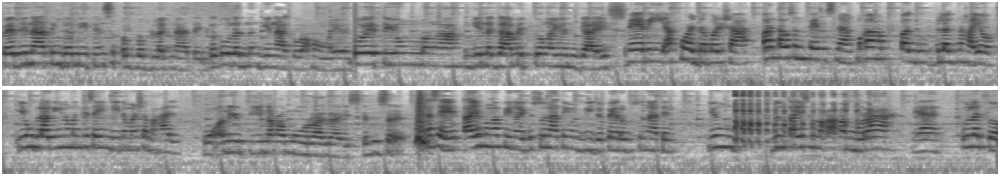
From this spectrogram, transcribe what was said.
pwede natin gamitin sa pagbablog natin. Katulad ng ginagawa ko ngayon. So ito yung mga ginagamit ko ngayon guys. Very affordable siya. 1,000 pesos lang, makakapag-vlog na kayo. Yung vlogging naman kasi hindi naman siya mahal. Kung ano yung pinakamura guys. Kasi sa, Kasi tayo mga Pinoy, gusto natin yung video pero gusto natin yung dun tayo sa makakamura. Ayan, tulad ko,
